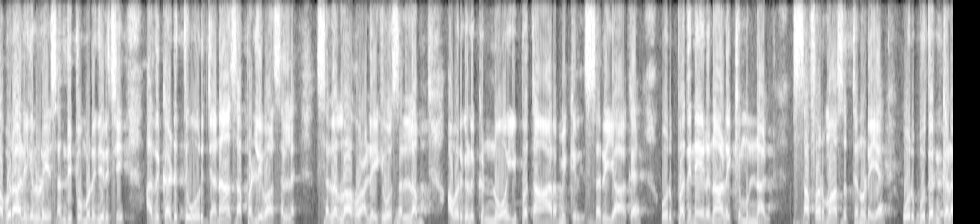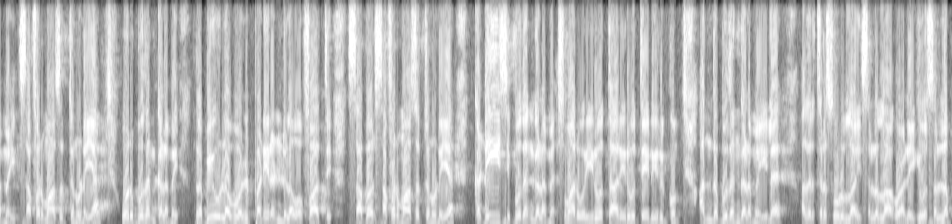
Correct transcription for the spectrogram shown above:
கபராளிகளுடைய சந்திப்பு முடிஞ்சிருச்சு. அதுக்கடுத்து ஒரு ஜனாசா பள்ளிவாசல்ல. செல்லல்லாஹு அழகி வசல்லம் அவர்களுக்கு நோய் இப்பதான் ஆரம்பிக்குது. சரியாக ஒரு பதினேழு நாளைக்கு முன்னால். சஃபர் மாசத்தினுடைய ஒரு புதன்கிழமை சஃபர் மாசத்தினுடைய ஒரு புதன்கிழமை ரபியுல் அவ்வல் பனிரெண்டுல ஒஃபாத்து சபர் சஃபர் மாசத்தினுடைய கடைசி புதன்கிழமை சுமார் ஒரு இருபத்தாறு இருபத்தேழு இருக்கும். அந்த புதன்கிழமையில அதற்கு சில ஸல்லல்லாஹு அலைஹி வஸல்லம்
